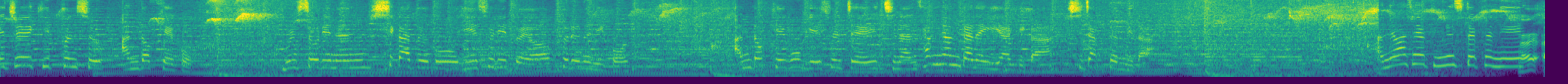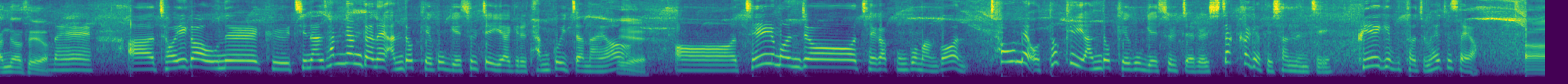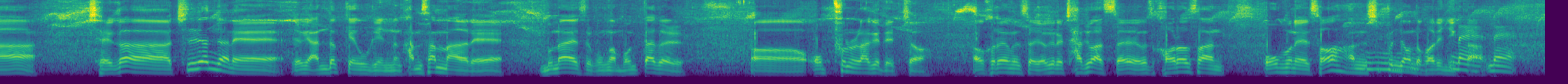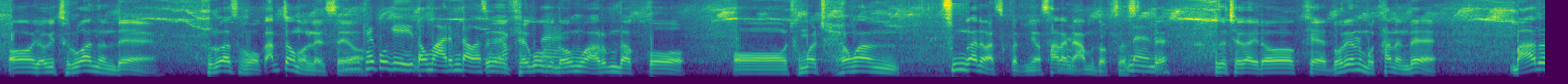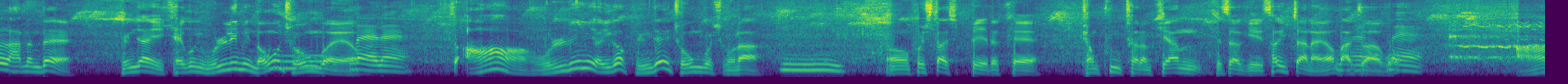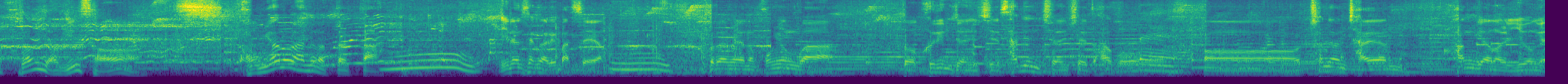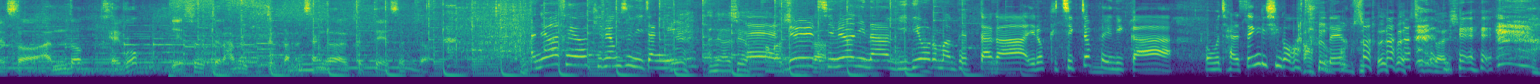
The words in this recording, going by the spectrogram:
제주의 깊은 숲 안덕계곡 물소리는 시가 되고 예술이 되어 흐르는 이곳 안덕계곡 예술제의 지난 3년간의 이야기가 시작됩니다. 안녕하세요, 김민수 대표님. 아, 안녕하세요. 네. 아, 저희가 오늘 그 지난 3년간의 안덕 계곡 예술제 이야기를 담고 있잖아요. 예. 어, 제일 먼저 제가 궁금한 건 처음에 어떻게 이 안덕 계곡 예술제를 시작하게 되셨는지 그 얘기부터 좀 해주세요. 아, 제가 7년 전에 여기 안덕 계곡에 있는 감산마을에 문화예술 공간 몬딱을 어, 오픈을 하게 됐죠. 어, 그러면서 여기를 자주 왔어요. 여기서 걸어서 한 5분에서 한 10분 정도 거리니까. 네, 네. 어, 여기 들어왔는데 들어와서 보고 깜짝 놀랐어요. 음, 계곡이 너무 아름다워서요. 네, 계곡이 네. 너무 아름답고 어, 정말 조용한 순간에 왔었거든요. 사람이 네. 아무도 없었을 네, 네. 때. 그래서 제가 이렇게 노래는 못 하는데 말을 하는데 굉장히 계곡이 울림이 너무 좋은 거예요. 네, 네. 그래서 아, 울림이 여기가 굉장히 좋은 곳이구나. 음. 어, 보시다시피 이렇게 병풍처럼 귀한 개석이 서 있잖아요. 마주하고. 네. 아, 그럼 여기서 공연을 하면 어떨까? 이런 생각을 해봤어요. 그러면 공연과 또 그림 전시, 사진 전시회도 하고, 네. 어, 천연 자연 환경을 이용해서 안덕 계곡 예술제를 하면 좋겠다는 생각을 그때 했었죠. 안녕하세요, 김영순 이장님. 네, 안녕하세요. 네, 늘 반갑습니다. 지면이나 미디어로만 뵙다가 이렇게 직접 뵈니까 너무 잘생기신 것 같은데요. 아유, 무슨 별 말씀을 하시- 네.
